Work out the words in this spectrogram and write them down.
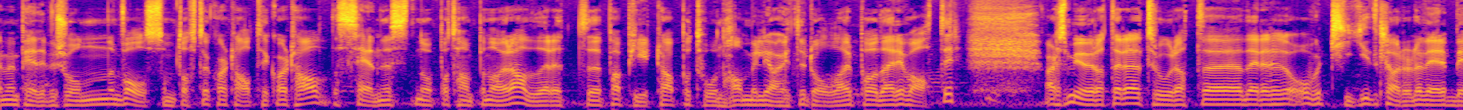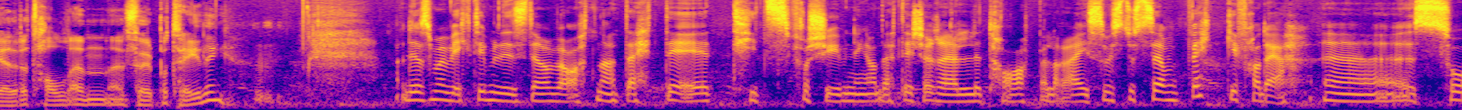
MMP-divisjonen voldsomt ofte kvartal til kvartal. Senest nå på tampen av året hadde dere et papirtap på 2,5 milliarder dollar på derivater. Hva er det som gjør at dere tror at eh, dere over tid klarer å levere bedre tall enn før på trading? Det som er viktig med disse derivatene, er at dette er tidsforskyvninger. Dette er ikke reelle tap eller ei. Så hvis du ser vekk fra det, eh, så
